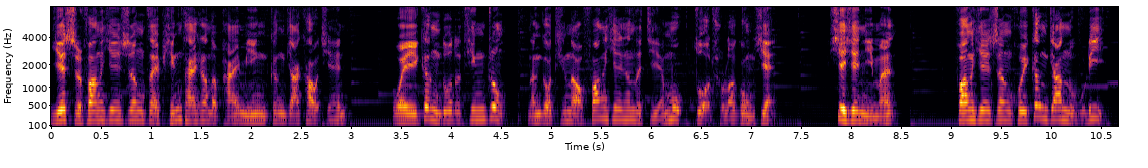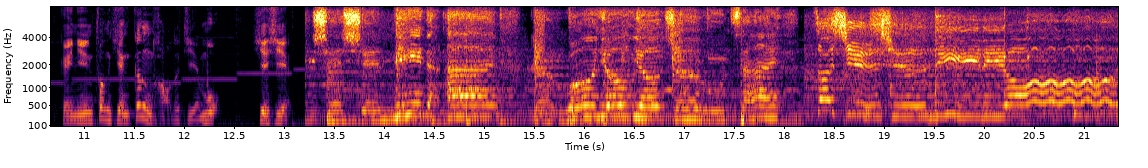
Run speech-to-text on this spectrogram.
也使方先生在平台上的排名更加靠前。为更多的听众能够听到方先生的节目做出了贡献，谢谢你们，方先生会更加努力给您奉献更好的节目，谢谢。谢谢你的爱，让我拥有这舞台。再谢谢你的爱。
